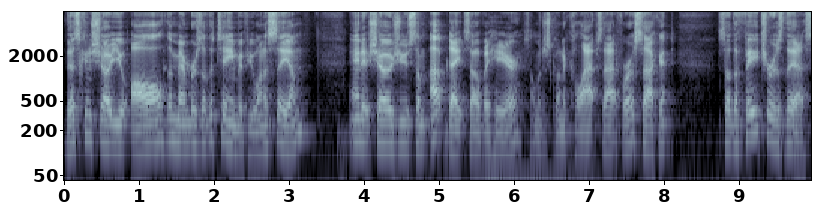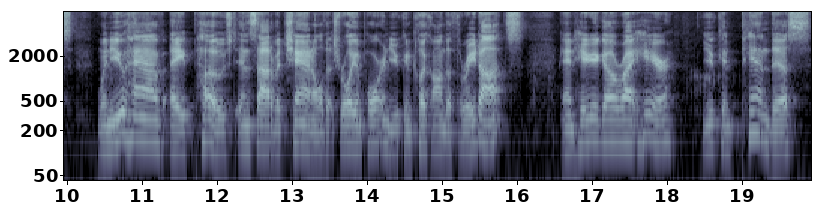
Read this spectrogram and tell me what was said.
This can show you all the members of the team if you want to see them. And it shows you some updates over here. So I'm just going to collapse that for a second. So the feature is this. When you have a post inside of a channel that's really important, you can click on the three dots. And here you go right here you can pin this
